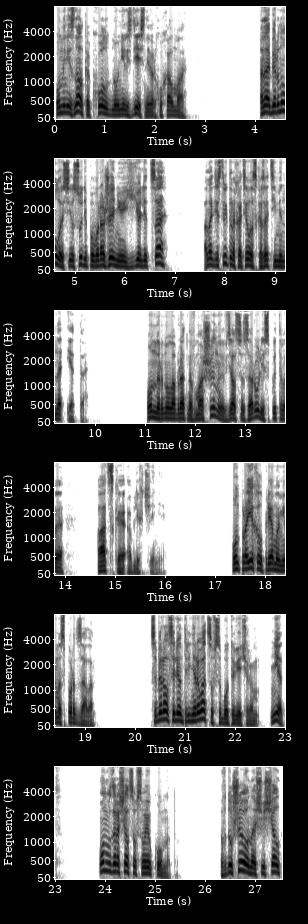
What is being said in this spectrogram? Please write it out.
Он и не знал, как холодно у них здесь, наверху холма. Она обернулась, и, судя по выражению ее лица, она действительно хотела сказать именно это. Он нырнул обратно в машину и взялся за руль, испытывая адское облегчение. Он проехал прямо мимо спортзала. Собирался ли он тренироваться в субботу вечером? Нет. Он возвращался в свою комнату. В душе он ощущал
